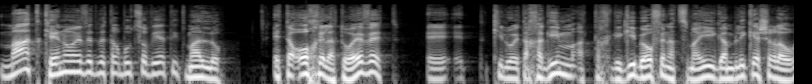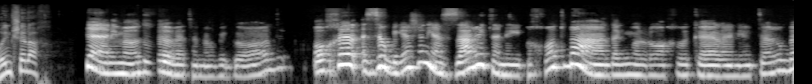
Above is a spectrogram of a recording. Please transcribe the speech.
מה את כן אוהבת בתרבות סובייטית, מה לא? את האוכל את אוהבת? כאילו, את החגים את תחגגי באופן עצמאי, גם בלי קשר להורים שלך? כן, אני מאוד אוהבת את הנוביגוד. אוכל, אז זהו, בגלל שאני אזרית, אני פחות בדג מלוח וכאלה, אני יותר ב...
